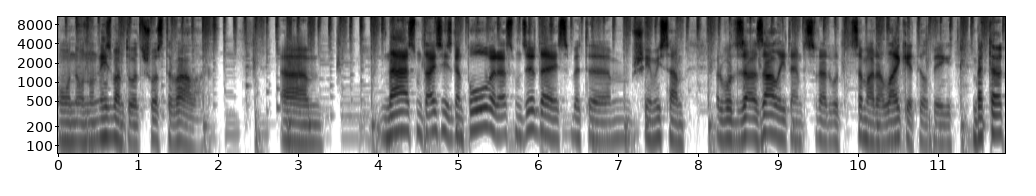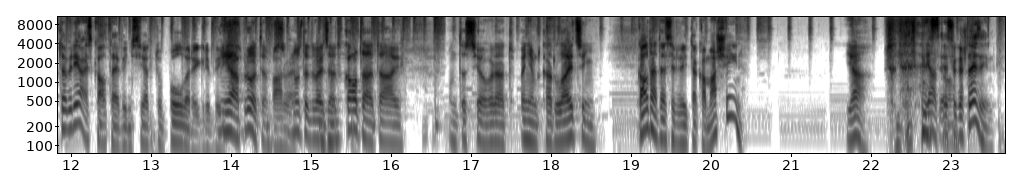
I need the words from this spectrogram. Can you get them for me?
un, un, un izmantotu šos te vēlāk. Um, Nē, esmu taisījis gan pulveri, esmu dzirdējis, bet um, šīm visām varbūt zā, zālītēm tas varētu būt samērā laikietilpīgi. Bet uh, tev ir jāizkaltē viņas, ja tu pulverī gribi. Jā, protams. pārvērst. Nu, tad vajadzētu mm. kaltētāju, un tas jau varētu paņemt kādu laiciņu. Kaltētājs ir arī tā kā mašīna. Jā, Jā, es, es vienkārši nezinu.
